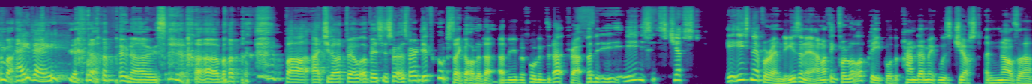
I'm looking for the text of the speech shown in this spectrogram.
maybe. Yeah, who knows? Um, but actually, I'd built a business where it was very difficult to take of that. I mean, I fall into that trap. But it is, it's just, it is never ending, isn't it? And I think for a lot of people, the pandemic was just another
